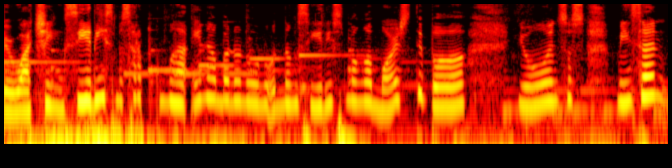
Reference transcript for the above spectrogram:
you're watching series, masarap kumain habang nanonood ng series, mga Mars, ba? Yun. So, minsan,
